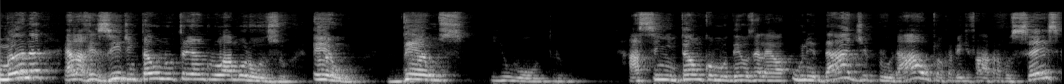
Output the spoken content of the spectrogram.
humana, ela reside então no triângulo amoroso: eu, Deus e o outro. Assim, então, como Deus ela é a unidade plural, que eu acabei de falar para vocês,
